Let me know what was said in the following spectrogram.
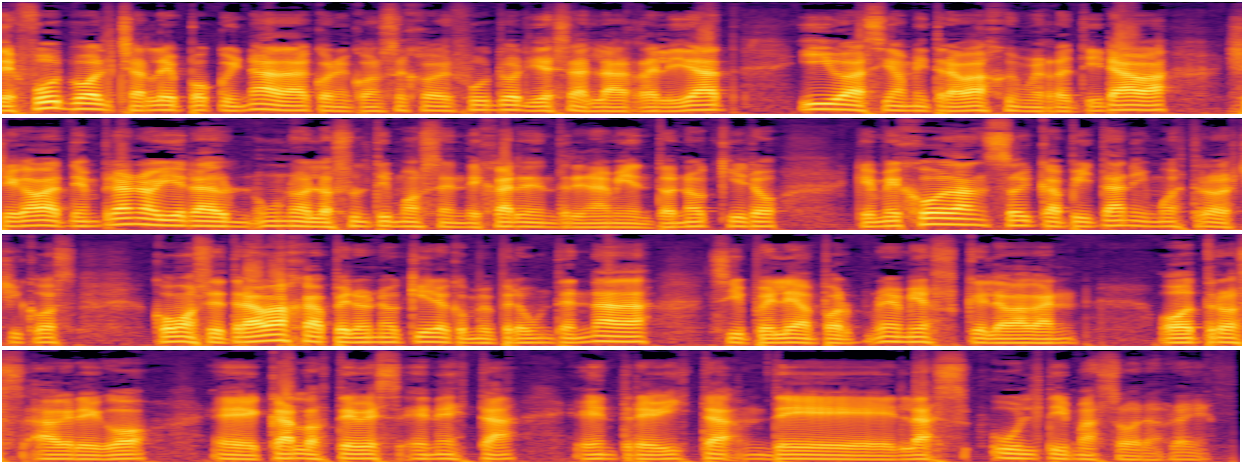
de fútbol, charlé poco y nada con el Consejo de Fútbol y esa es la realidad. Iba, hacía mi trabajo y me retiraba. Llegaba temprano y era uno de los últimos en dejar el entrenamiento. No quiero que me jodan, soy capitán y muestro a los chicos cómo se trabaja, pero no quiero que me pregunten nada. Si pelean por premios, que lo hagan otros, agregó eh, Carlos Tevez en esta entrevista de las últimas horas, Brian.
